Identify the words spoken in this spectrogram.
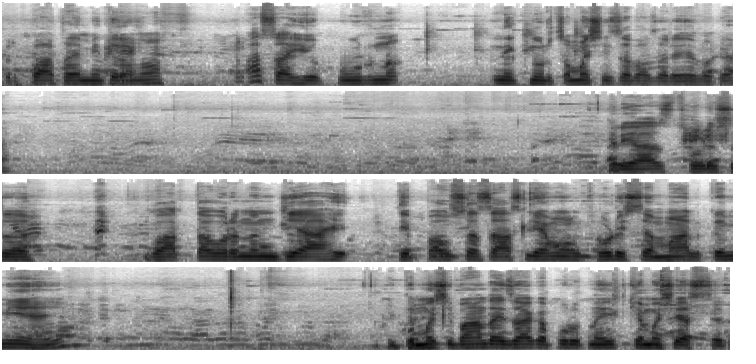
तर पाहताय मित्रांनो असा हे पूर्ण नेकनूरचा म्हशीचा बाजार आहे बघा. तरी आज थोडस वातावरण जे आहे ते पावसाचं असल्यामुळे थोडस माल कमी आहे. इथं म्हशी बांधाय जागा पुरत नाही इतक्या म्हशी असतात.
